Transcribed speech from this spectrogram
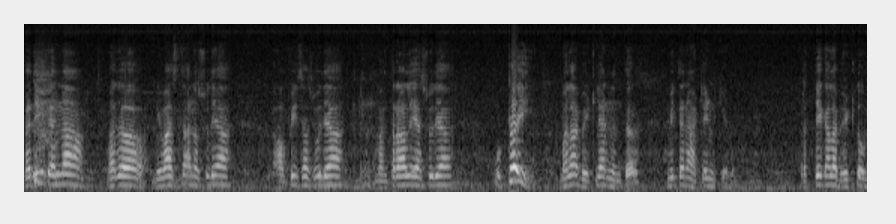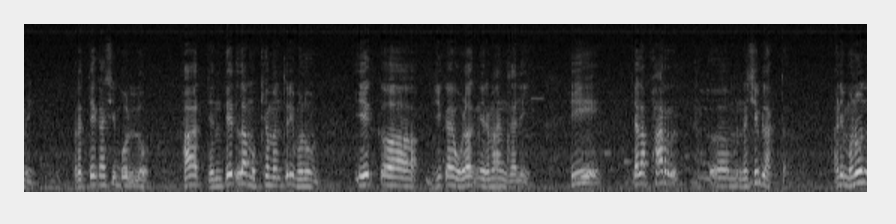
कधी त्यांना माझं निवासस्थान असू द्या ऑफिस असू द्या मंत्रालय असू द्या कुठंही मला भेटल्यानंतर मी त्यांना अटेंड केलं. प्रत्येकाला भेटलो मी. प्रत्येकाशी बोललो. हा जनतेतला मुख्यमंत्री म्हणून एक जी काही ओळख निर्माण झाली ही त्याला फार नशीब लागतं. आणि म्हणून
